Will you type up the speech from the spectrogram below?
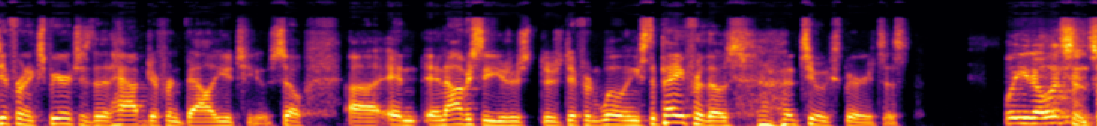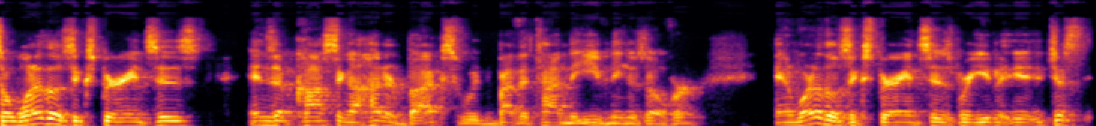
different experiences that have different value to you. So, uh, and and obviously, there's there's different willingness to pay for those two experiences. Well, you know, listen. So one of those experiences ends up costing a hundred bucks by the time the evening is over, and one of those experiences where you it just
